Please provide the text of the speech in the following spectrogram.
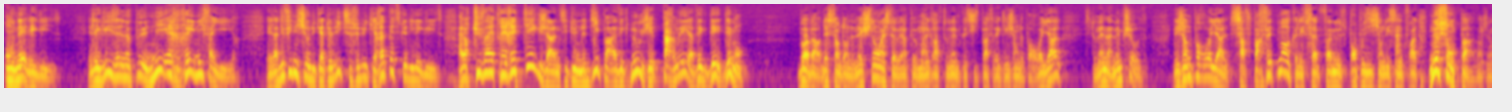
On est l'Église. Et l'Église, elle ne peut ni errer ni faillir. Et la définition du catholique, c'est celui qui répète ce que dit l'Église. Alors tu vas être hérétique, Jeanne, si tu ne dis pas avec nous, j'ai parlé avec des démons. Bon, alors descendons de l'échelon, hein, c'est un peu moins grave tout de même que ce qui se passe avec les gens de Port-Royal, c'est tout de même la même chose. Les gens de Port-Royal savent parfaitement que les fameuses propositions des cinq phrases ne sont pas dans Jean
